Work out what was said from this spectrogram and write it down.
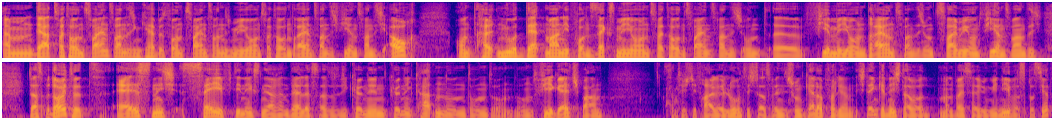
Ähm, der hat 2022 ein Cap von 22 Millionen, 2023, 24 auch und halt nur Dead Money von 6 Millionen 2022 und äh, 4 Millionen 23 und 2 Millionen 24. Das bedeutet, er ist nicht safe die nächsten Jahre in Dallas. Also die können den, können den cutten und, und, und, und viel Geld sparen. Ist natürlich die Frage, lohnt sich das, wenn sie schon Gallup verlieren? Ich denke nicht, aber man weiß ja irgendwie nie, was passiert.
